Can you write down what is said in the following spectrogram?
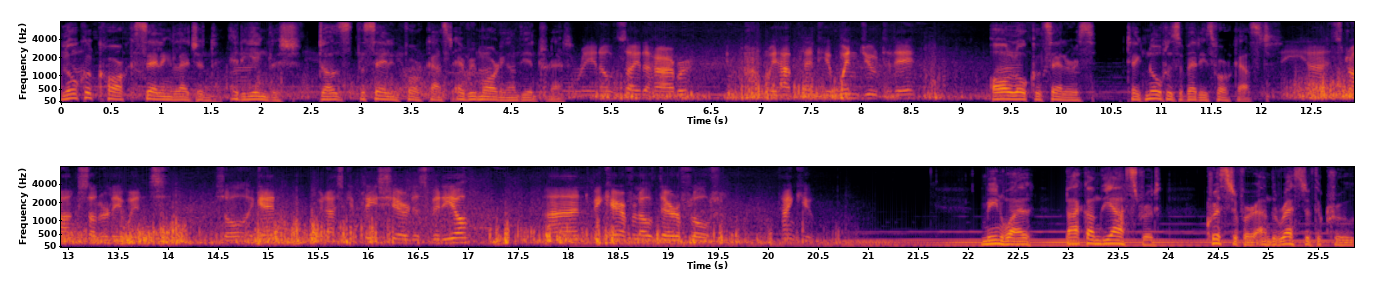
Local Cork sailing legend Eddie English does the sailing forecast every morning on the internet. Rain outside the harbour. We have plenty of wind due today. All local sailors take notice of Eddie's forecast. See uh, strong southerly winds. So again, we'd ask you please share this video and be careful out there afloat. Thank you. Meanwhile, back on the Astrid, Christopher and the rest of the crew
